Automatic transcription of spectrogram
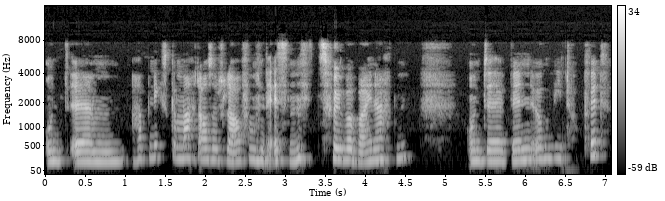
Und ähm, habe nichts gemacht außer schlafen und essen so über Weihnachten. Und äh, bin irgendwie topfit.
